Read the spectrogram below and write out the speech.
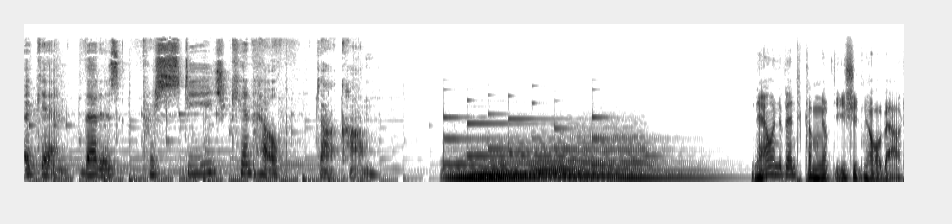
Again, that is prestigecanhelp.com. Now, an event coming up that you should know about.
